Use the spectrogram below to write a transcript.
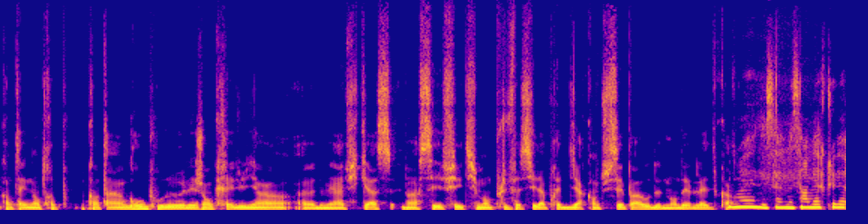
Quand tu as, un groupe où les gens créent du lien euh, de manière efficace, ben, c'est effectivement plus facile après de dire quand tu sais pas ou de demander de l'aide. Ouais, c'est ça. C'est un,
